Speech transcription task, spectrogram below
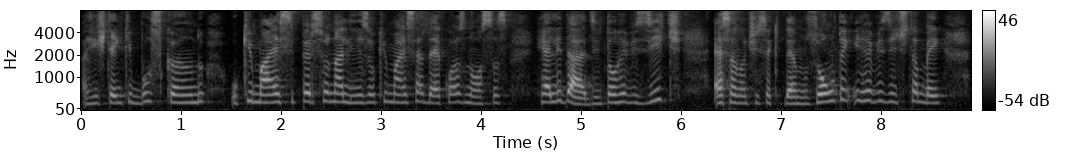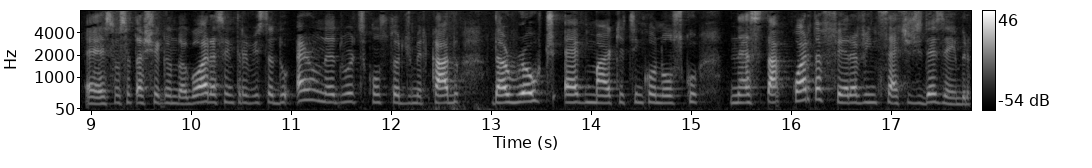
A gente tem que ir buscando o que mais se personaliza, o que mais se adequa às nossas realidades. Então, revisite essa notícia que demos ontem e revisite também, é, se você está chegando agora, essa entrevista do Aaron Edwards, consultor de mercado da Roach Egg Marketing, conosco nesta quarta-feira, 27 de dezembro.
